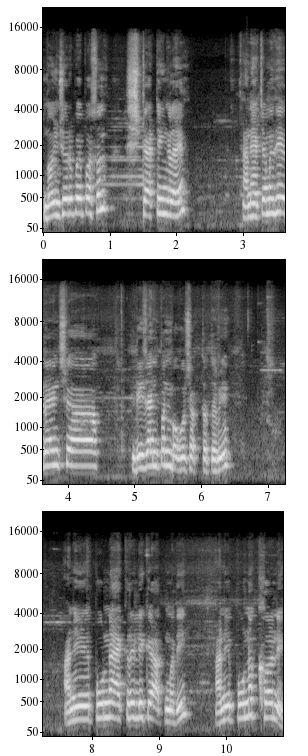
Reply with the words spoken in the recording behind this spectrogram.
दोनशे रुपयापासून स्टार्टिंगला आहे. आणि याच्यामध्ये रेंज डिझाईन पण बघू शकता तुम्ही. आणि पूर्ण ॲक्रेलिक आहे आतमध्ये. आणि पूर्ण खण आहे.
